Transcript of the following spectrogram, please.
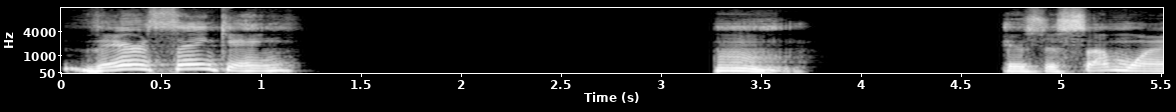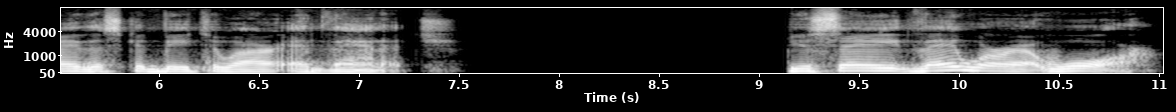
they're thinking, hmm, is there some way this could be to our advantage? You see, they were at war.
